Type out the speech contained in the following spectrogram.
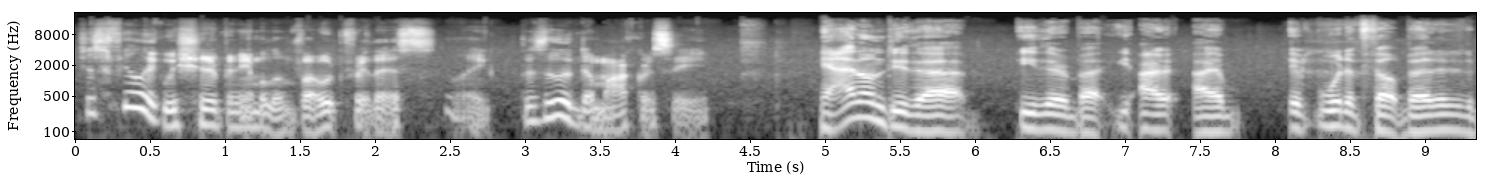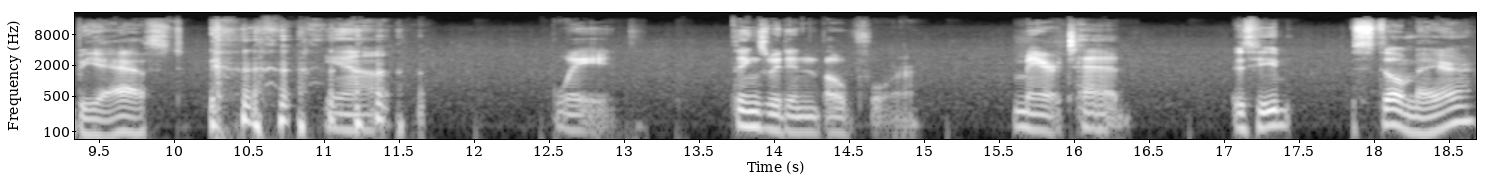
Just feel like we should have been able to vote for this. Like, this is a democracy. Yeah, I don't do that either, but I, I, it would have felt better to be asked. Yeah. Wait. Things we didn't vote for. Mayor Ted. Is he still mayor?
